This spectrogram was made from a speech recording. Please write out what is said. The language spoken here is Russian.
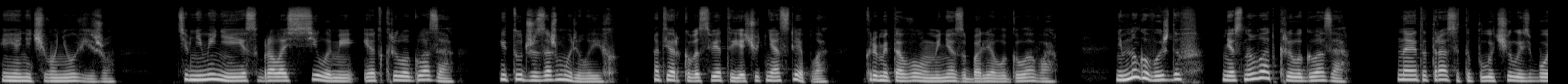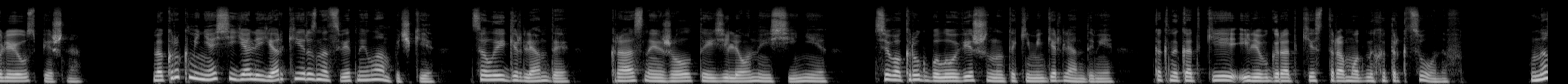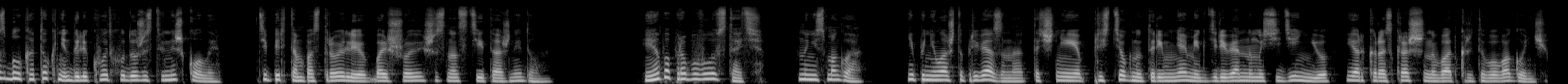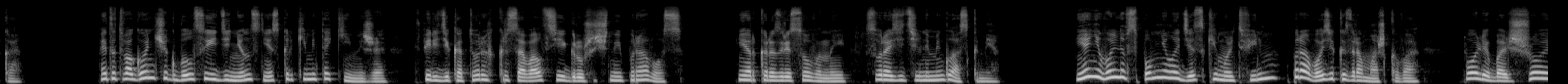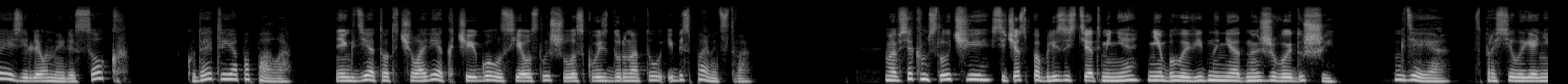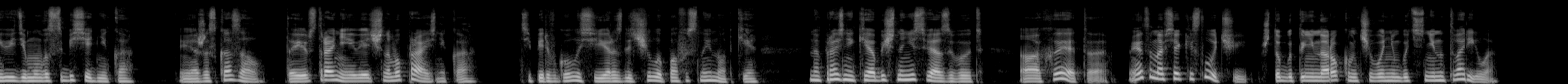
и я ничего не увижу. Тем не менее, я собралась силами и открыла глаза, и тут же зажмурила их. От яркого света я чуть не ослепла. Кроме того, у меня заболела голова. Немного выждав, я снова открыла глаза. На этот раз это получилось более успешно. Вокруг меня сияли яркие разноцветные лампочки, целые гирлянды, красные, желтые, зеленые, синие. Все вокруг было увешано такими гирляндами — как на катке или в городке старомодных аттракционов. У нас был каток недалеко от художественной школы. Теперь там построили большой шестнадцатиэтажный дом. Я попробовала встать, но не смогла. Не поняла, что привязана, точнее, пристегнута ремнями к деревянному сиденью ярко раскрашенного открытого вагончика. Этот вагончик был соединен с несколькими такими же, впереди которых красовался игрушечный паровоз. Ярко разрисованный, с выразительными глазками я невольно вспомнила детский мультфильм «Паровозик из Ромашкова». Поле большое, зеленый лесок. Куда это я попала? И где тот человек, чей голос я услышала сквозь дурноту и беспамятство? Во всяком случае, сейчас поблизости от меня не было видно ни одной живой души. «Где я?» — спросила я невидимого собеседника. «Я же сказал, ты в стране вечного праздника». Теперь в голосе я различила пафосные нотки — на праздники обычно не связывают. Ах, это... Это на всякий случай, чтобы ты ненароком чего-нибудь не натворила.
